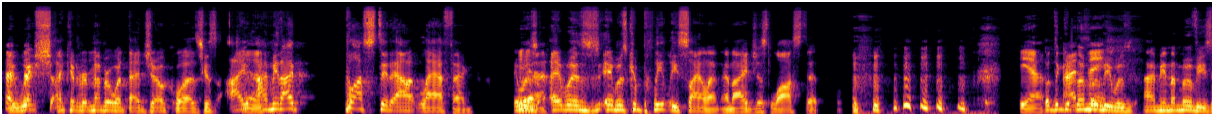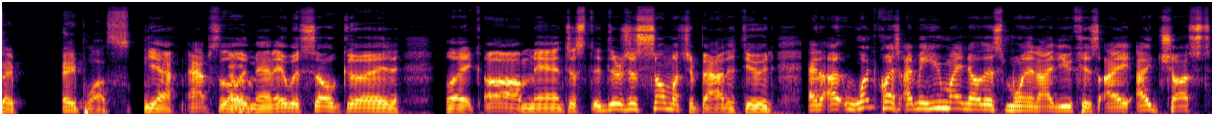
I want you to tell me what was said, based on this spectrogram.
I wish I could remember what that joke was because I Yeah. I mean I busted out laughing. It was Yeah. it was it was completely silent and I just lost it. yeah, But the, the think- movie was I mean the movie's a a plus. Yeah, absolutely, Yeah. man. It was so good. Like, oh man, just there's just so much about it, dude. And uh, one question, I mean, you might know this more than I do because I I just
